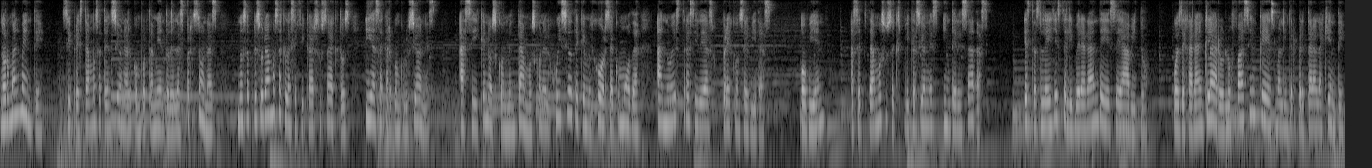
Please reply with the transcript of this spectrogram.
Normalmente, si prestamos atención al comportamiento de las personas, nos apresuramos a clasificar sus actos y a sacar conclusiones, así que nos comentamos con el juicio de que mejor se acomoda a nuestras ideas preconcebidas, o bien aceptamos sus explicaciones interesadas. Estas leyes te liberarán de ese hábito pues dejará en claro lo fácil que es malinterpretar a la gente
